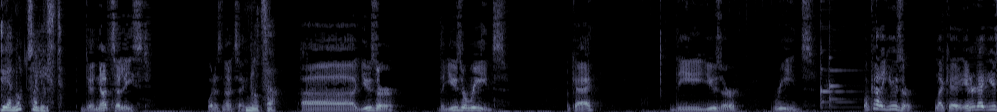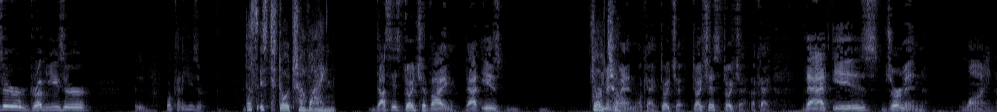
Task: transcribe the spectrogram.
Der Nutzer liest. Der Nutzerlist. What does Nutzer? Nutzer. Uh, user. The user reads. Okay? The user reads. What kind of user? Like an internet user, drug user? What kind of user? Das ist deutscher Wein. Das ist deutscher Wein. That is German Deutscher. wine. Okay, Deutsche. Deutsches Deutsche. Okay. That is German wine.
